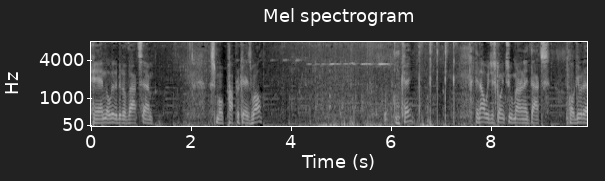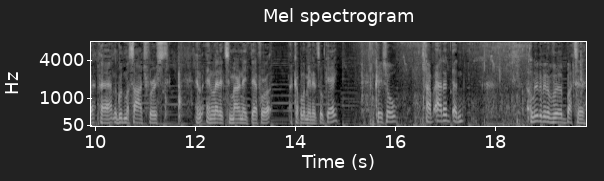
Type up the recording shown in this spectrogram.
and a little bit of that um, smoked paprika as well. Okay. And now we're just going to marinate that. I'll give it a, uh, a good massage first and, and let it marinate there for a, a couple of minutes, okay? Okay, so I've added an, a little bit of uh, butter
